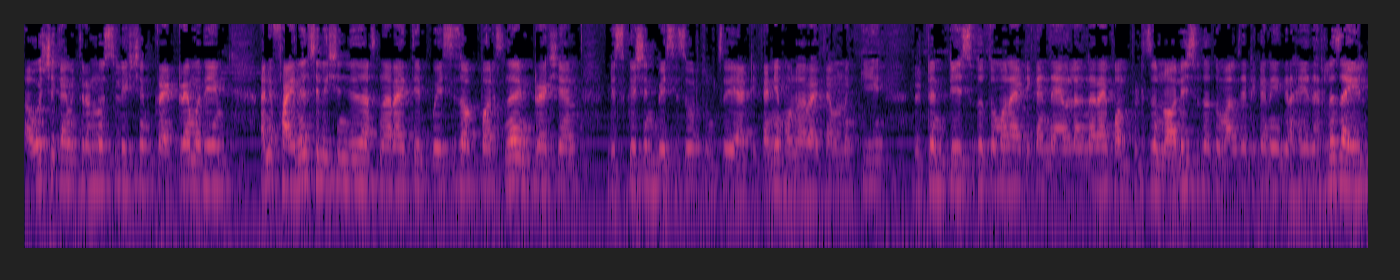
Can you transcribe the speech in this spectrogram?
आवश्यक आहे मित्रांनो सिलेक्शन क्रायटेरियामध्ये आणि फायनल सिलेक्शन जे असणार आहे ते basis of personal interaction discussion बेसिसवर तुमचं या ठिकाणी होणार आहे. त्यामुळे नक्की रिटर्न टेस्ट सुद्धा तुम्हाला या ठिकाणी द्यावं लागणार आहे. कॉम्प्युटर कॉम्प्युटरचं नॉलेज सुद्धा तुम्हाला त्या ठिकाणी ग्राह्य धरलं जाईल.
